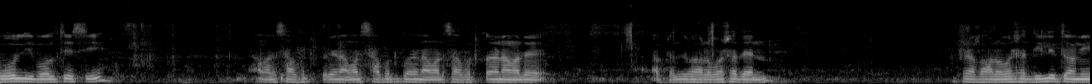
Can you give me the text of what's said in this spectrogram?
বলি, বলতেছি, আমার সাপোর্ট করেন, আমার সাপোর্ট করেন, আমার সাপোর্ট করেন, আমারে আপনাদের ভালোবাসা দেন। আপনারা ভালোবাসা দিলে তো আমি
